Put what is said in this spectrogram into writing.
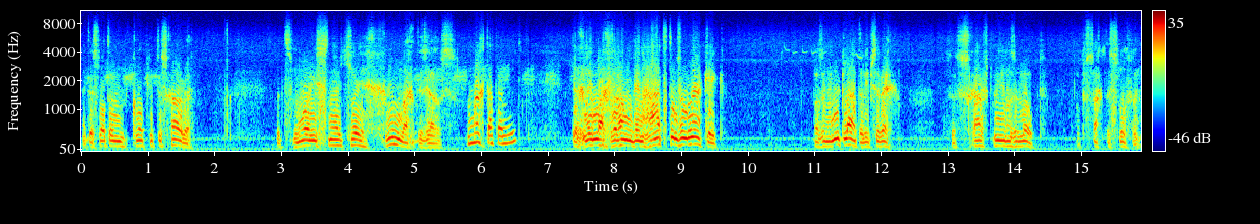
en tenslotte een klopje op de schouder. Het mooie snuitje glimlachte zelfs. Mag dat dan niet? De glimlach veranderde in haat toen ze nakeek. Pas een minuut later liep ze weg. Ze schuift meer dan ze loopt. Op zachte sloffen.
